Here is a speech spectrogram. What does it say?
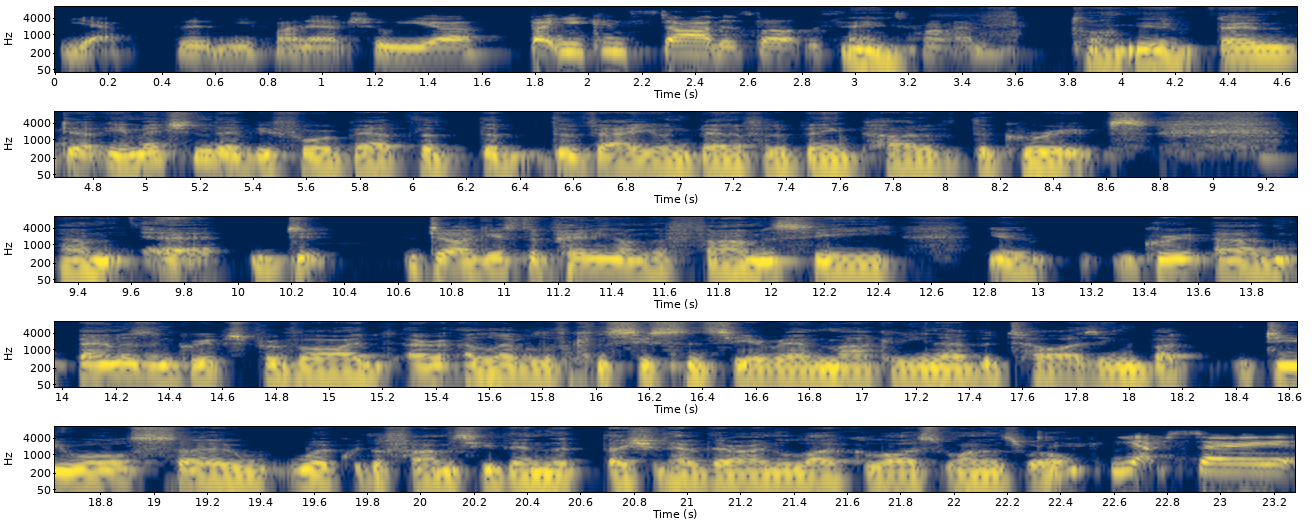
yeah the new financial year. But you can start as well at the same mm. time. Time yeah. And uh, you mentioned there before about the, the, the value and benefit of being part of the groups. Um, uh, do, I guess depending on the pharmacy, you know, group um, banners and groups provide a, a, level of consistency around marketing and advertising. But do you also work with the pharmacy then that they should have their own localized one as well? Yep. So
